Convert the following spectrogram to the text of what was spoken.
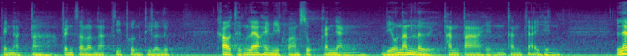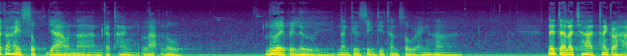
เป็นอัตตา เป็นสรณะที่พึ่งที่ระลึก เข้าถึงแล้วให้มีความสุขกันอย่าง เดี๋ยวนั้นเลย ทันตาเห็นทันใจเห็น แล้วก็ให้สุขยาวนานกระทั่งละโลก เลื่อยไปเลย นั่นคือสิ่งที่ท่านแสวงหา ในแต่ละชาติท่านก็หา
